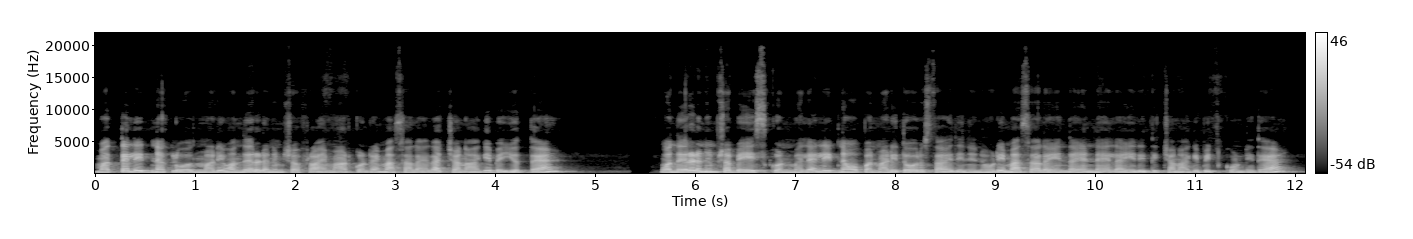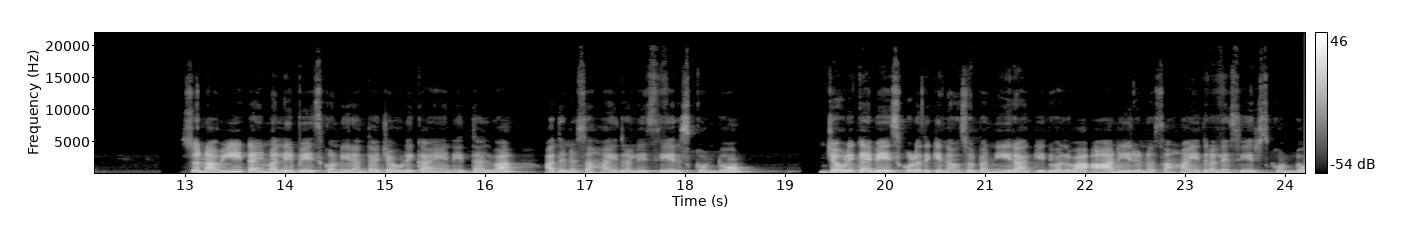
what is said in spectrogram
ಮತ್ತೆ ಲಿಡ್ನ ಕ್ಲೋಸ್ ಮಾಡಿ ಒಂದೆರಡು ನಿಮಿಷ ಫ್ರೈ ಮಾಡಿಕೊಂಡ್ರೆ ಮಸಾಲೆ ಎಲ್ಲ ಚೆನ್ನಾಗಿ ಬೇಯುತ್ತೆ. ಒಂದೆರಡು ನಿಮಿಷ ಬೇಯಿಸ್ಕೊಂಡ್ಮೇಲೆ ಲಿಡ್ನ ಓಪನ್ ಮಾಡಿ ತೋರಿಸ್ತಾ ಇದ್ದೀನಿ ನೋಡಿ, ಮಸಾಲೆಯಿಂದ ಎಣ್ಣೆ ಎಲ್ಲ ಈ ರೀತಿ ಚೆನ್ನಾಗಿ ಬಿಟ್ಕೊಂಡಿದೆ. ಸೊ, ನಾವು ಈ ಟೈಮಲ್ಲಿ ಬೇಯಿಸ್ಕೊಂಡಿರೋಂಥ ಜವಳಿಕಾಯಿ ಏನಿತ್ತಲ್ವ, ಅದನ್ನು ಸಹ ಇದರಲ್ಲಿ ಸೇರಿಸ್ಕೊಂಡು, ಜವಳಿಕಾಯಿ ಬೇಯಿಸ್ಕೊಳ್ಳೋದಕ್ಕೆ ನಾವು ಸ್ವಲ್ಪ ನೀರು ಹಾಕಿದ್ವಲ್ವ, ಆ ನೀರನ್ನು ಸಹ ಇದರಲ್ಲೇ ಸೇರಿಸ್ಕೊಂಡು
